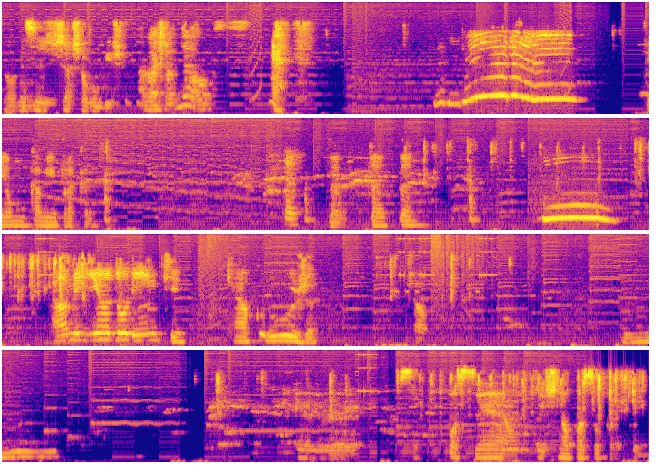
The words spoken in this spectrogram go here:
Vamos ver se a gente acha algum bicho. Abaixa o Deox. Tem um caminho pra cá. Tá, tá, tá, tá. É o amiguinho do Link. É a coruja. Tchau. Uh. É, poção. A gente não passou por aqui.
